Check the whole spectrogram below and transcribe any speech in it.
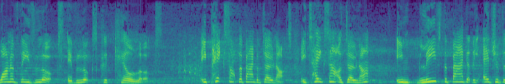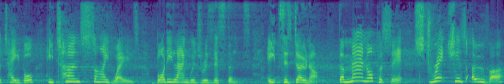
one of these looks, if looks could kill looks. He picks up the bag of donuts. He takes out a donut. He leaves the bag at the edge of the table. He turns sideways, body language resistance, eats his donut. The man opposite stretches over,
